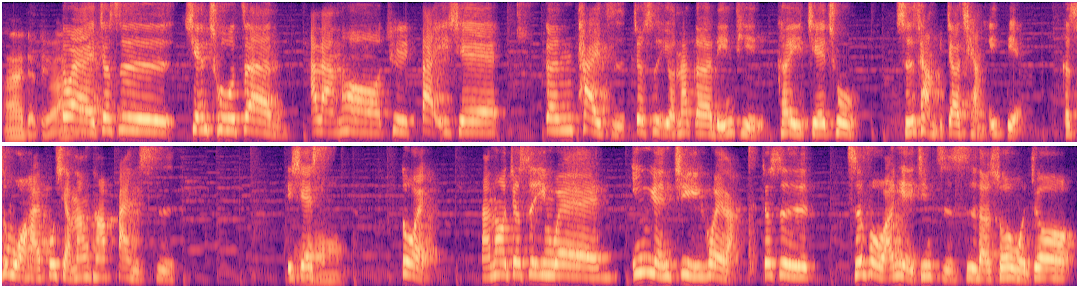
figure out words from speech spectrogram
啊对对啊，对，就是先出阵啊，然后去带一些跟太子，就是有那个灵体可以接触，磁场比较强一点。可是我还不想让他办事，一些、哦对，然后就是因为因缘聚会啦，就是慈父王爷已经指示了，所以我就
